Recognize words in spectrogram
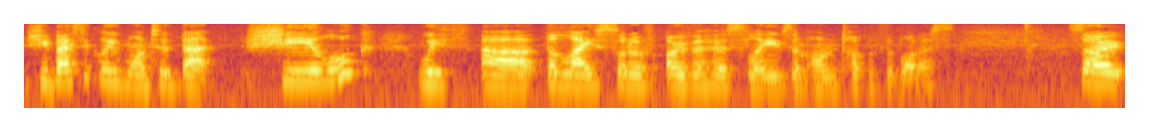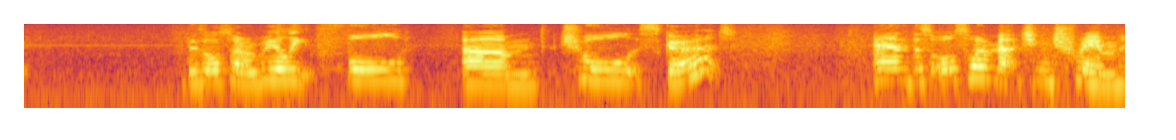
she basically wanted that sheer look with uh, the lace sort of over her sleeves and on top of the bodice. So there's also a really full um, tulle skirt and there's also a matching trim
